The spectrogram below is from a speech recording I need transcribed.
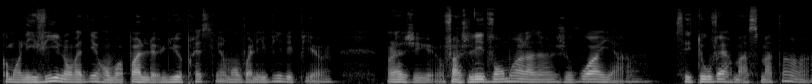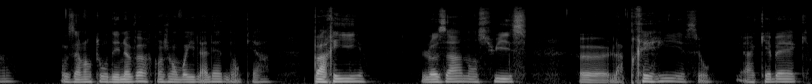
comment les villes, on va dire. On voit pas le lieu précis, hein, mais on voit les villes. Et puis euh, voilà, j'ai enfin je l'ai devant moi là. Je vois il y a c'était ouvert bah, ce matin hein, aux alentours des 9h quand j'ai envoyé la lettre. Donc il y a Paris, Lausanne en Suisse, la Prairie, c'est à Québec.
